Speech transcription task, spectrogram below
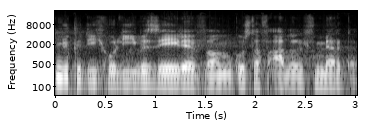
Schmücke dich, o liebe Seele van Gustav Adolf Merkel.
